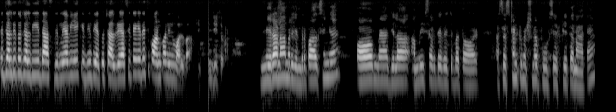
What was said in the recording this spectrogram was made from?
ਤੇ ਜਲਦੀ ਤੋਂ ਜਲਦੀ ਦੱਸ ਦਿੰਦੇ ਆ ਵੀ ਇਹ ਕਿੰਨੀ ਦੇਰ ਤੋਂ ਚੱਲ ਰਿਹਾ ਸੀ ਤੇ ਇਹਦੇ ਚ ਕੌਣ ਕੌਣ ਇਨਵੋਲਵ ਆ। ਜੀ ਸਰ ਮੇਰਾ ਨਾਮ ਰਜਿੰਦਰਪਾਲ ਸਿੰਘ ਹੈ ਔਰ ਮੈਂ ਜ਼ਿਲ੍ਹਾ ਅੰਮ੍ਰਿਤਸਰ ਦੇ ਵਿੱਚ ਬਤੌਰ ਅਸਿਸਟੈਂਟ ਕਮਿਸ਼ਨਰ ਫੂਡ ਸੇਫਟੀ ਤੈਨਾਤ ਹਾਂ।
